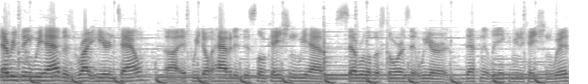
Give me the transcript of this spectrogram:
Everything we have is right here in town. Uh, if we don't have it at this location, we have several other stores that we are definitely in communication with,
